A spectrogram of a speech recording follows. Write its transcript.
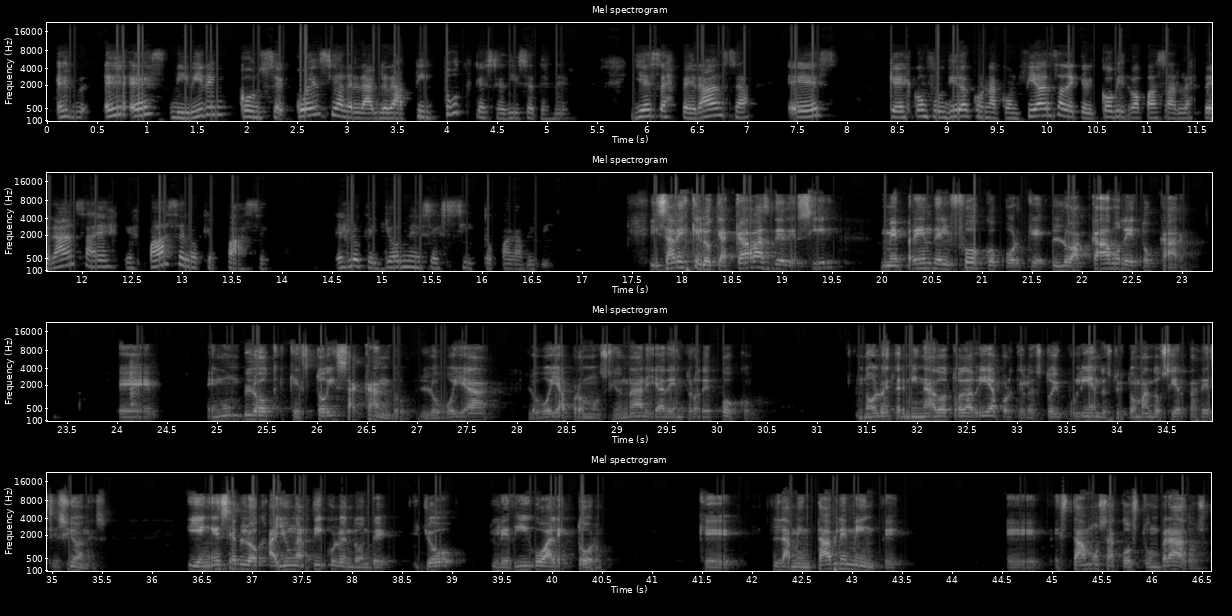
es, es, vivir en consecuencia de la gratitud que se dice tener. Y esa esperanza es que es confundida con la confianza de que el COVID va a pasar. La esperanza es que pase lo que pase. Es lo que yo necesito para vivir. Y sabes que lo que acabas de decir me prende el foco porque lo acabo de tocar eh, en un blog que estoy sacando, lo voy, a, lo voy a promocionar ya dentro de poco. No lo he terminado todavía porque lo estoy puliendo, estoy tomando ciertas decisiones. Y en ese blog hay un artículo en donde yo le digo al lector que lamentablemente eh, estamos acostumbrados,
